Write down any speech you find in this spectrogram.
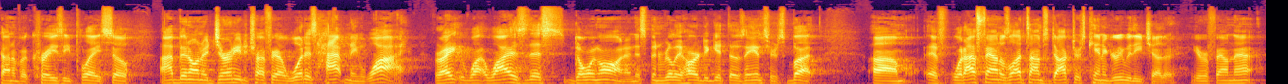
kind of a crazy place. So I've been on a journey to try to figure out what is happening, why, right? Why, why is this going on? And it's been really hard to get those answers. But um, if, what I've found is a lot of times doctors can't agree with each other. You ever found that?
